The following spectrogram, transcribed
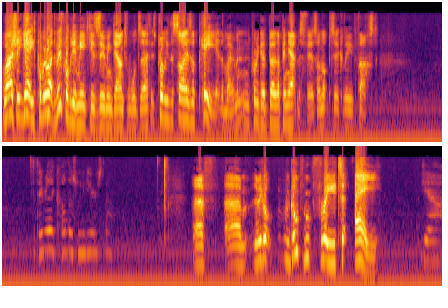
Well, actually, yeah, he's probably right. There is probably a meteor zooming down towards Earth. It's probably the size of a pea at the moment, and it's probably going to burn up in the atmosphere. So I'm not particularly fussed. Did they really call those meteors though? Uh, f- um, then we got we've gone from three to A. Yeah,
